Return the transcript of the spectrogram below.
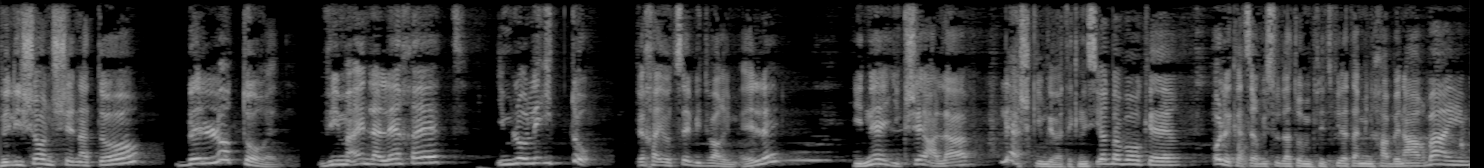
ולישון שנתו בלא תורד, וימאן ללכת אם לא לאיתו, וכיוצא בדברים אלה, הנה יקשה עליו להשכים לבתי כנסיות בבוקר, או לקצר בסעודתו מפני תפילת המנחה בין הערביים.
